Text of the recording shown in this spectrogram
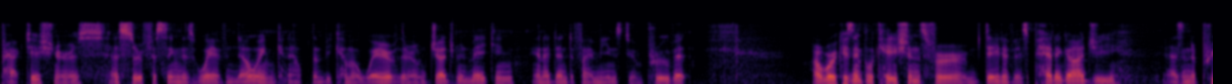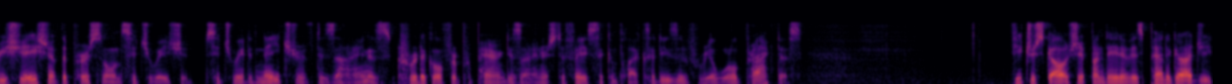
practitioners, as surfacing this way of knowing can help them become aware of their own judgment making and identify means to improve it. Our work has implications for data viz pedagogy, as an appreciation of the personal and situated nature of design is critical for preparing designers to face the complexities of real-world practice. Future scholarship on data viz pedagogy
